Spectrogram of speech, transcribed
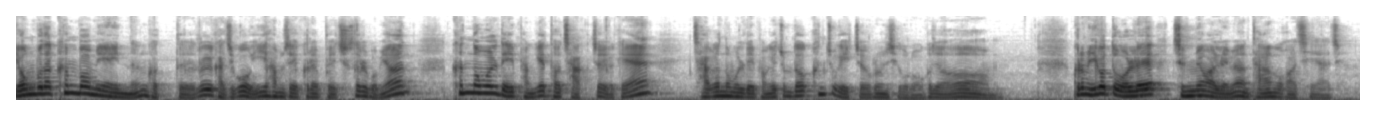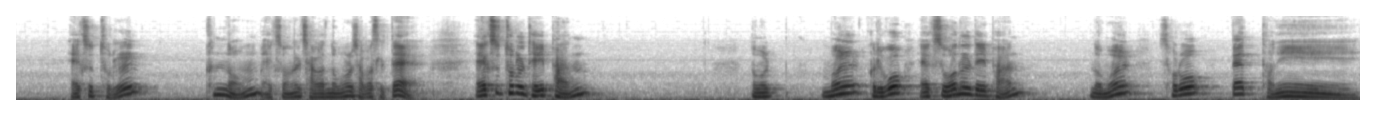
0보다 큰 범위에 있는 것들을 가지고 이 함수의 그래프의 추세를 보면 큰 놈을 대입한 게 더 작죠 이렇게. 작은 놈을 대입한 게 좀 더 큰 쪽에 있죠 이런 식으로. 그죠? 그럼 이것도 원래 증명하려면 다음과 같이 해야죠. x2를 큰 놈, x1을 작은 놈으로 잡았을 때 x2를 대입한 놈을 그리고 x1을 대입한 놈을 서로 뺐더니.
